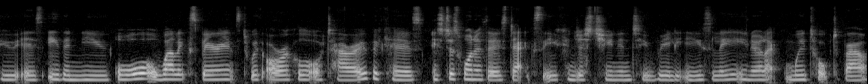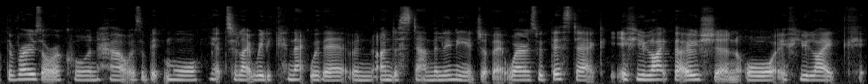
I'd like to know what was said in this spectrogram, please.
who is either new or well experienced with Oracle or Tarot because it's just one one of those decks that you can just tune into really easily. You know, like we talked about the Rose Oracle and how it was a bit more, you had to like really connect with it and understand the lineage of it. Whereas with this deck, if you like the ocean or if you like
